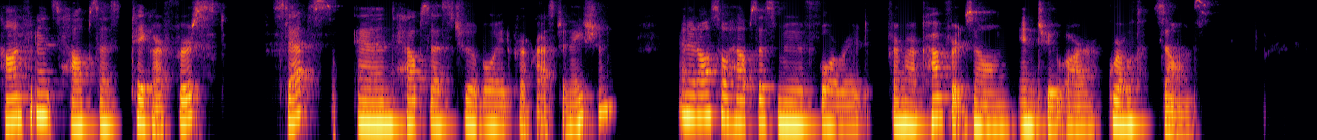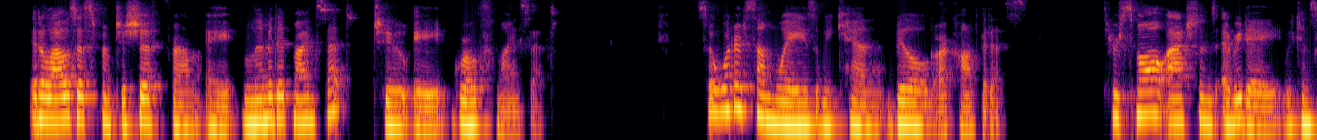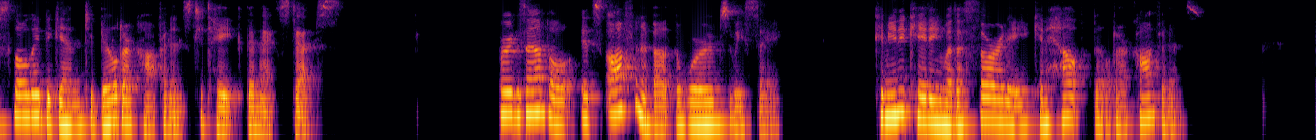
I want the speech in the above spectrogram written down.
Confidence helps us take our first steps and helps us to avoid procrastination. And it also helps us move forward from our comfort zone into our growth zones. It allows us from, to shift from a limited mindset to a growth mindset. So, what are some ways we can build our confidence? Through small actions every day, we can slowly begin to build our confidence to take the next steps. For example, it's often about the words we say. Communicating with authority can help build our confidence.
